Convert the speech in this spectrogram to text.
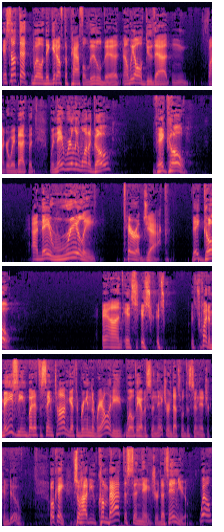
It's not that, well, they get off the path a little bit. Now, we all do that and find our way back, but when they really want to go, they go. And they really tear up Jack. They go. And it's, it's, it's, it's quite amazing, but at the same time, you have to bring in the reality well, they have a sin nature, and that's what the sin nature can do. Okay, so how do you combat the sin nature that's in you? Well,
